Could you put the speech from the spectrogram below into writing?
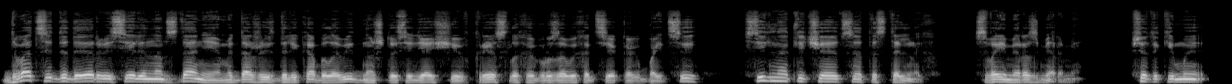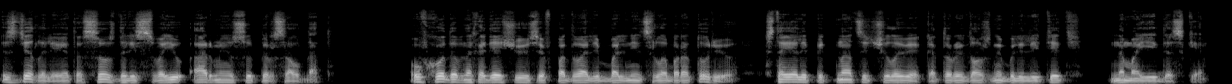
Двадцать ДДР висели над зданием, и даже издалека было видно, что сидящие в креслах и грузовых отсеках бойцы сильно отличаются от остальных своими размерами. Все-таки мы сделали это, создали свою армию суперсолдат. У входа в находящуюся в подвале больницы лабораторию стояли пятнадцать человек, которые должны были лететь на моей доске.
